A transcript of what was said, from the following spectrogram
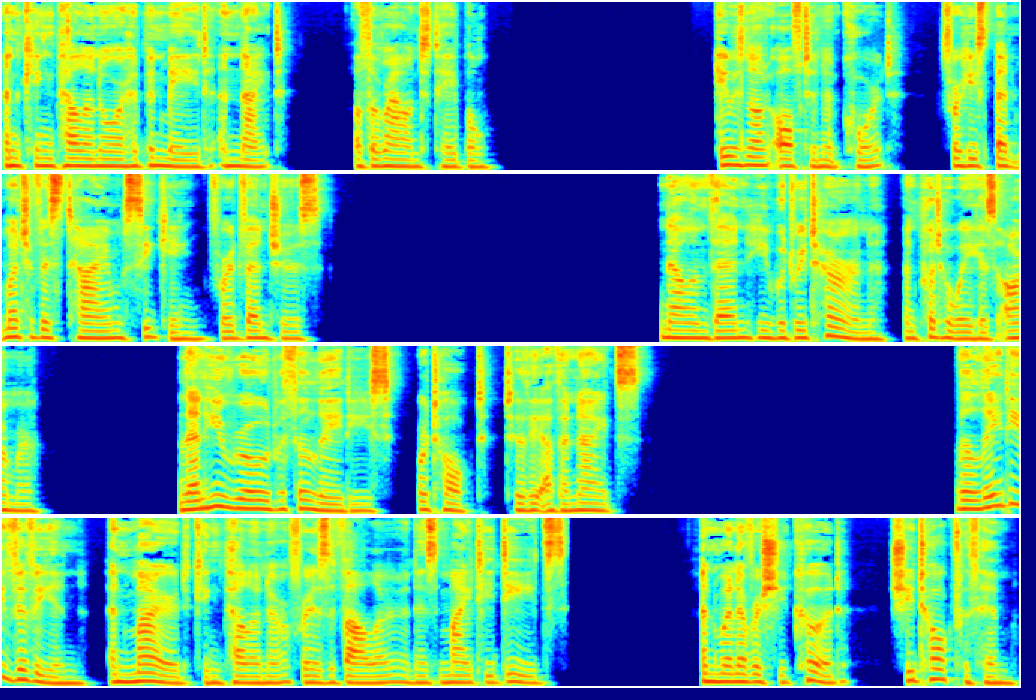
and King Pellinore had been made a knight of the Round Table. He was not often at court, for he spent much of his time seeking for adventures. Now and then he would return and put away his armor. Then he rode with the ladies or talked to the other knights. The Lady Vivian admired King Pellinore for his valour and his mighty deeds, and whenever she could, she talked with him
